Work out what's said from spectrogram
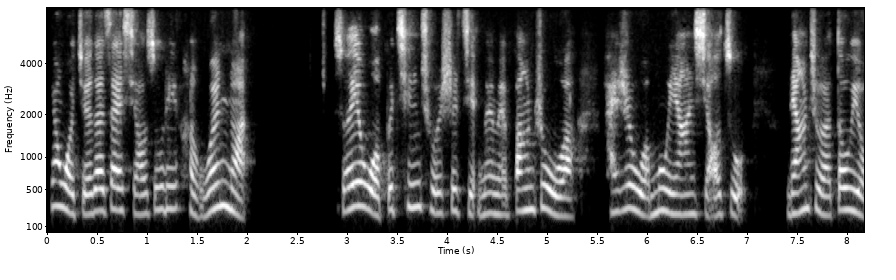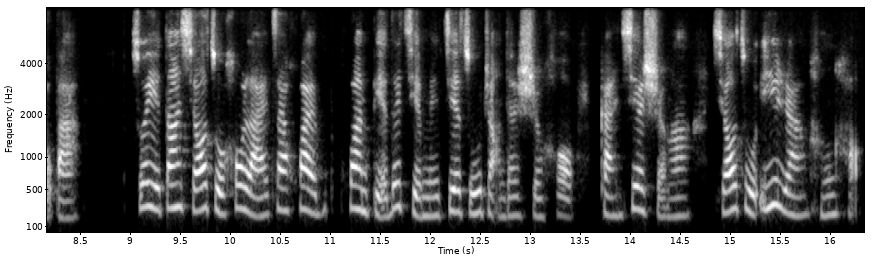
让我觉得在小组里很温暖。所以我不清楚是姐妹们帮助我，还是我牧羊小组，两者都有吧。所以，当小组后来再换换别的姐妹接组长的时候，感谢神啊，小组依然很好，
